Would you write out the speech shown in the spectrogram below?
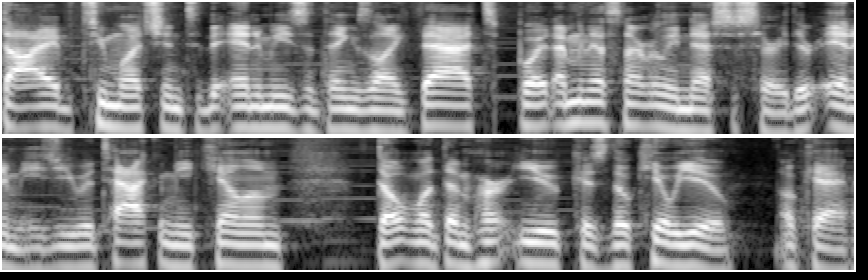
dived too much into the enemies and things like that, but I mean, that's not really necessary. They're enemies. You attack them, you kill them. Don't let them hurt you because they'll kill you. Okay.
